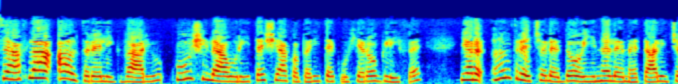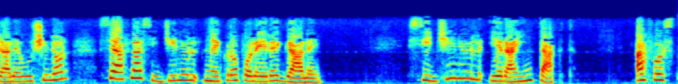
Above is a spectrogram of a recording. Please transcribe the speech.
se afla alt relicvariu cu ușile aurite și acoperite cu hieroglife, iar între cele două inele metalice ale ușilor se afla sigiliul necropolei regale. Sigiliul era intact. A fost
